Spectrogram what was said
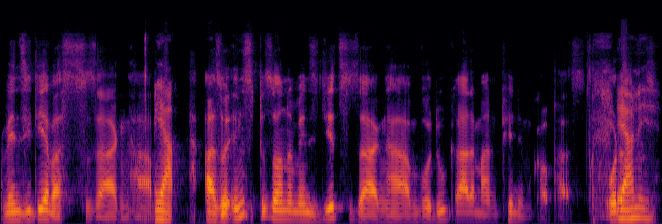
wenn sie dir was zu sagen haben. Ja. Also insbesondere, wenn sie dir zu sagen haben, wo du gerade mal einen Pin im Kopf hast. Oder? Ja, und ich,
